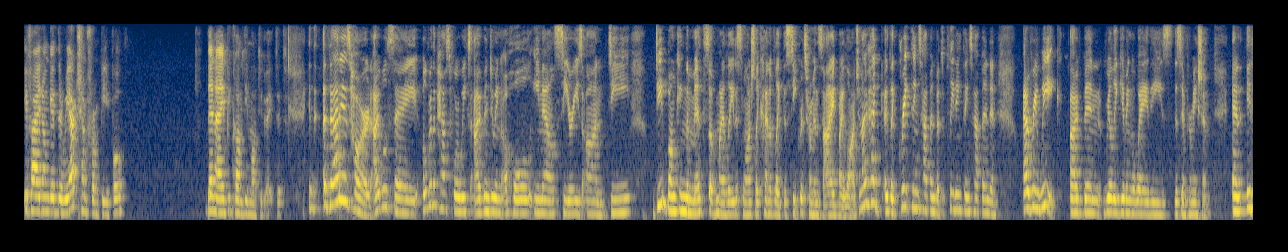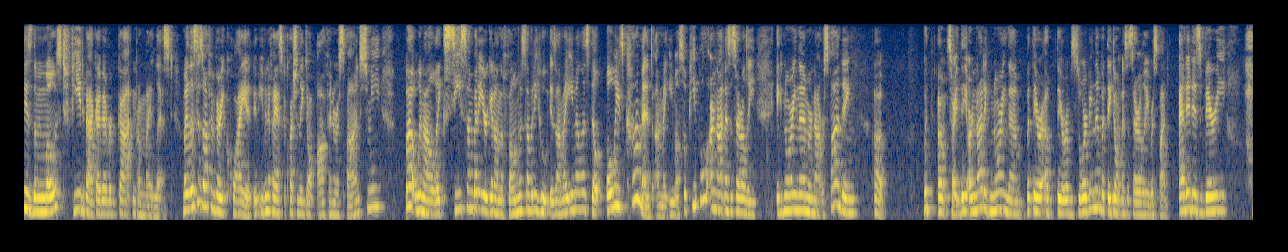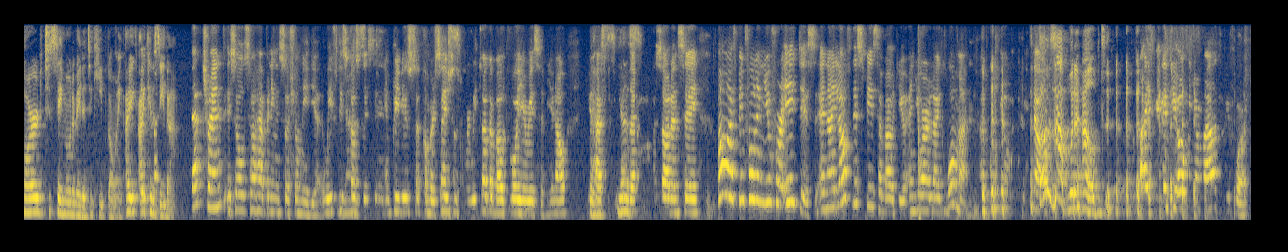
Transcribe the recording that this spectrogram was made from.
if i don't get the reaction from people then i become demotivated That is hard. I will say over the past four weeks, I've been doing a whole email series on de debunking the myths of my latest launch, like kind of like the secrets from inside my launch. And I've had like great things happen, but depleting things happened. And every week I've been really giving away these this information. And it is the most feedback I've ever gotten from my list. My list is often very quiet. Even if I ask a question, they don't often respond to me. But when I'll like see somebody or get on the phone with somebody who is on my email list, they'll always comment on my email. So people are not necessarily ignoring them or not responding. Uh, but um, sorry, they are not ignoring them, but they're uh, they're absorbing them, but they don't necessarily respond. And it is very hard to stay motivated to keep going. I, I can see that. that trend is also happening in social media. We've discussed Yes. this in, in previous uh, conversations where we talk about voyeurism. You know, you have Yes, people yes. that all of a sudden say, "Oh, I've been following you for ages, and I love this piece about you," and you are like, "Woman, no, Thumbs up would have helped. I didn't you open your mouth before?"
